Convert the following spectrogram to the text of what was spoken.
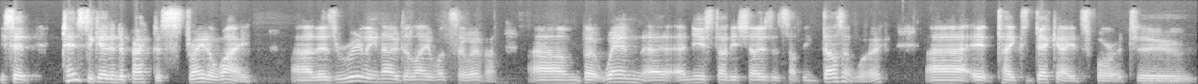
he said, tends to get into practice straight away. Uh, there's really no delay whatsoever. Um, but when a, a, new study shows that something doesn't work, uh, it takes decades for it to mm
